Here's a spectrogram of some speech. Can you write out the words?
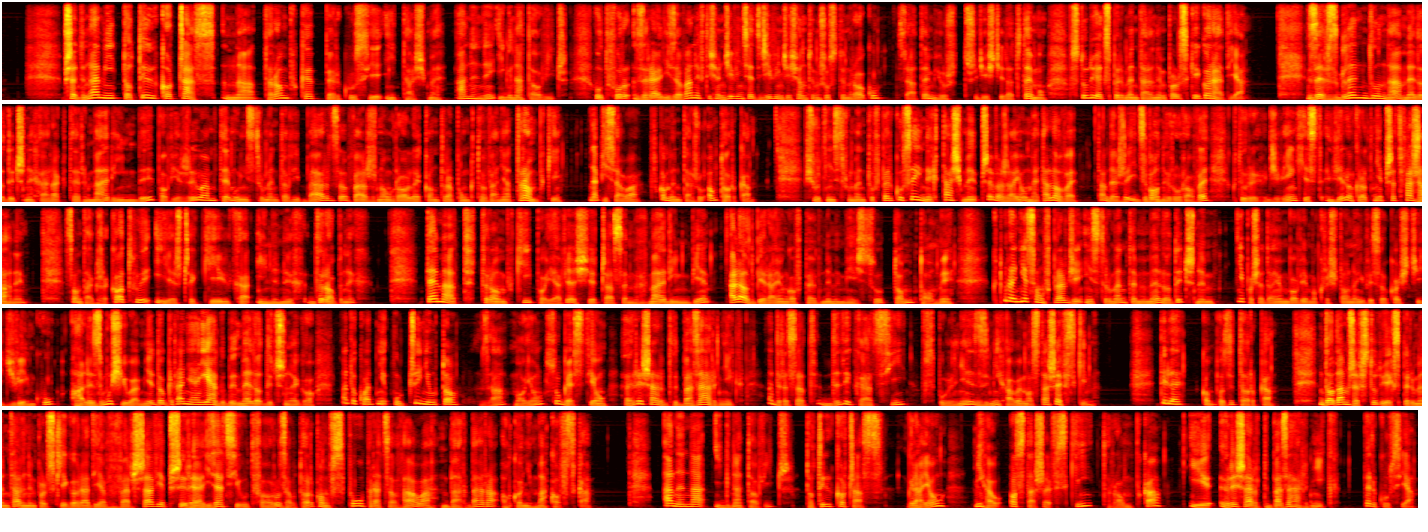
Przed nami to tylko czas na trąbkę, perkusję i taśmę Anny Ignatowicz. Utwór zrealizowany w 1996 roku, zatem już 30 lat temu, w studiu eksperymentalnym Polskiego Radia. Ze względu na melodyczny charakter marimby powierzyłam temu instrumentowi bardzo ważną rolę kontrapunktowania trąbki, napisała w komentarzu autorka. Wśród instrumentów perkusyjnych taśmy przeważają metalowe, talerze i dzwony rurowe, których dźwięk jest wielokrotnie przetwarzany. Są także kotły i jeszcze kilka innych drobnych. Temat trąbki pojawia się czasem w marimbie, ale odbierają go w pewnym miejscu tom-tomy, które nie są wprawdzie instrumentem melodycznym, nie posiadają bowiem określonej wysokości dźwięku, ale zmusiłam je do grania jakby melodycznego, a dokładnie uczynił to za moją sugestią Ryszard Bazarnik, adresat dedykacji wspólnie z Michałem Ostaszewskim. Tyle kompozytorka. Dodam, że w studiu eksperymentalnym Polskiego Radia w Warszawie przy realizacji utworu z autorką współpracowała Barbara Okoń-Makowska. Anna Ignatowicz. To tylko czas. Grają Michał Ostaszewski, trąbka i Ryszard Bazarnik, perkusja.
